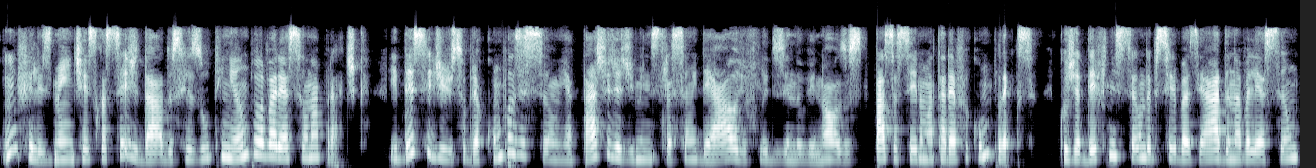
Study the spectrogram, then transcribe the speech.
Infelizmente, a escassez de dados resulta em ampla variação na prática, e decidir sobre a composição e a taxa de administração ideal de fluidos endovenosos passa a ser uma tarefa complexa, cuja definição deve ser baseada na avaliação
